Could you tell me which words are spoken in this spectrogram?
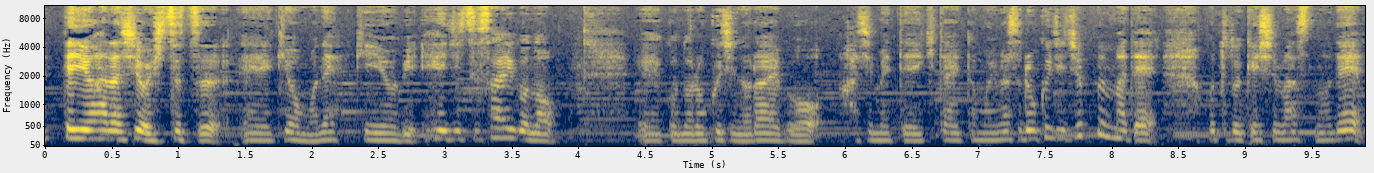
っていう話をしつつ、えー、今日もね金曜日平日最後のえー、この6時のライブを始めていきたいと思います6時10分までお届けしますので、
